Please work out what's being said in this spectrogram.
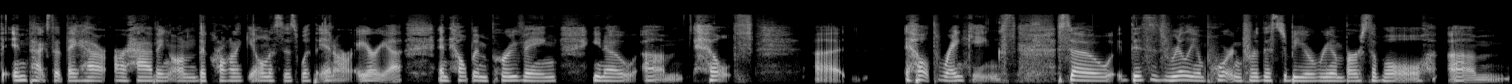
the impacts that they ha- are having on the chronic illnesses within our area and help improving, you know, um, health. Uh, health rankings. So this is really important for this to be a reimbursable um,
